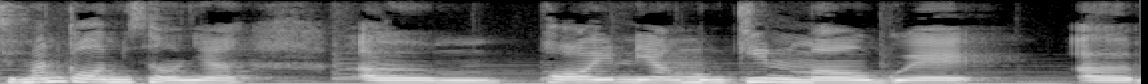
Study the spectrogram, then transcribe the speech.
Cuman kalau misalnya em, poin yang mungkin mau gue em,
